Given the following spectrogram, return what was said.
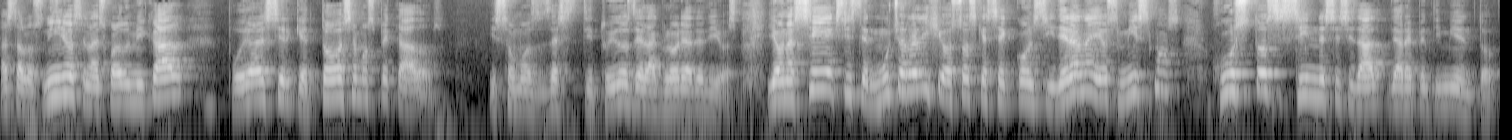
Hasta los niños en la escuela dominical podría decir que todos hemos pecado y somos destituidos de la gloria de Dios. Y aún así existen muchos religiosos que se consideran a ellos mismos justos sin necesidad de arrepentimiento.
